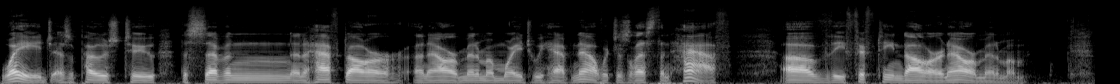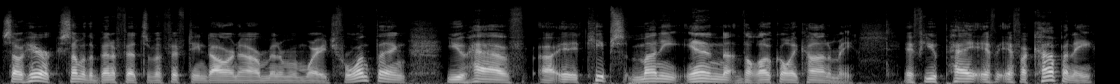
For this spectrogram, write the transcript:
wage as opposed to the $7.5 an hour minimum wage we have now, which is less than half of the $15 an hour minimum. So here are some of the benefits of a $15 an hour minimum wage. For one thing, you have uh, it keeps money in the local economy. If you pay if if a company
